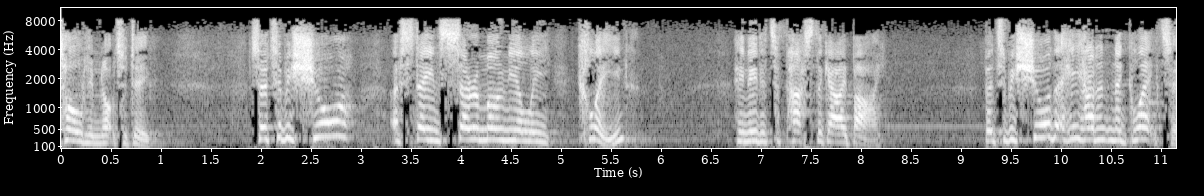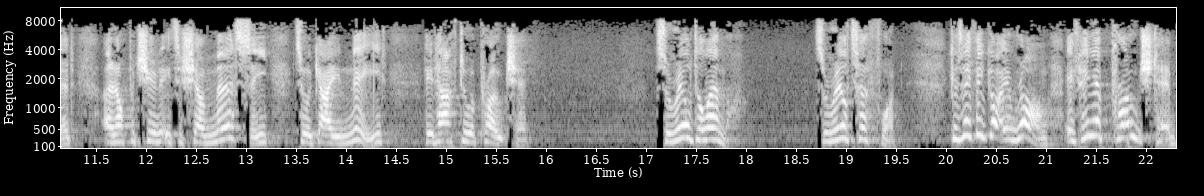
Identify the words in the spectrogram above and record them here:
told him not to do. So to be sure of staying ceremonially clean, he needed to pass the guy by. But to be sure that he hadn't neglected an opportunity to show mercy to a guy in need, he'd have to approach him. It's a real dilemma. It's a real tough one. Because if he got it wrong, if he approached him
